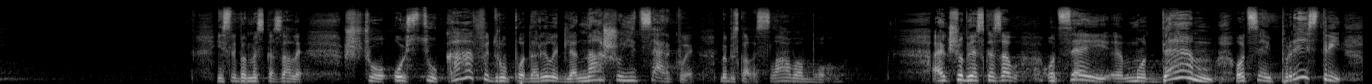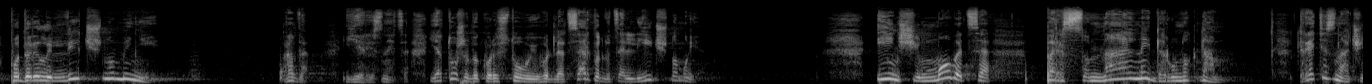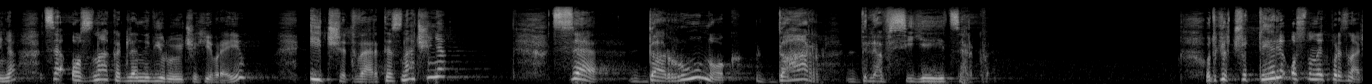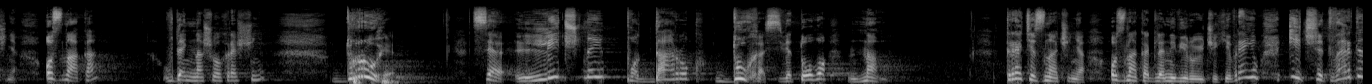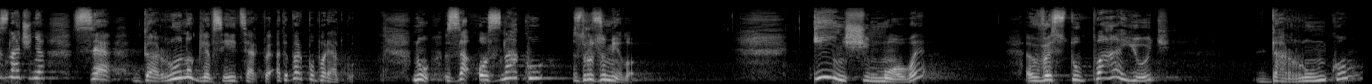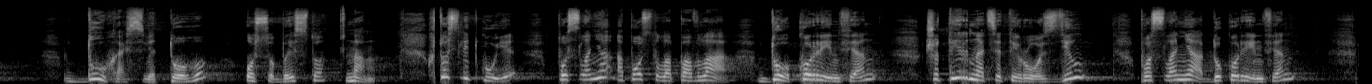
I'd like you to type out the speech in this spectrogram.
Якщо б ми сказали, що ось цю кафедру подарили для нашої церкви, ми б сказали, слава Богу. А якщо б я сказав, оцей е, модем, оцей пристрій подарили лічно мені. Правда? Є різниця. Я теж використовую його для церкви, але це лічно моє. Інші мови це персональний дарунок нам. Третє значення це ознака для невіруючих євреїв. І четверте значення це дарунок, дар для всієї церкви. Отаких чотири основних призначення. Ознака в день нашого хрещення. Друге це лічний подарок Духа Святого нам. Третє значення ознака для невіруючих євреїв. І четверте значення це дарунок для всієї церкви. А тепер по порядку. Ну, за ознаку зрозуміло. Інші мови виступають дарунком Духа Святого особисто нам. Хто слідкує послання апостола Павла до Коринфян, 14 розділ, послання до Коринфян,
